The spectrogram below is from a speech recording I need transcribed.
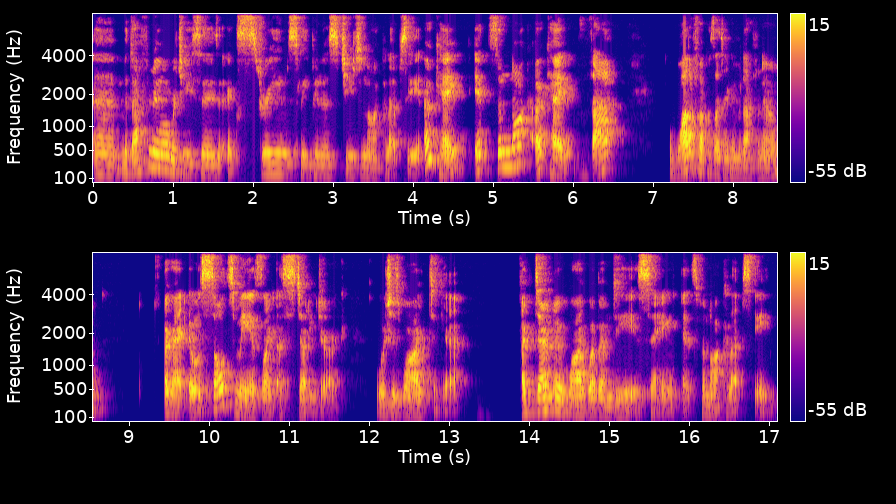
Uh, modafinil reduces extreme sleepiness due to narcolepsy. Okay, it's a narc. Okay, that. Why the fuck was I taking modafinil? Okay, it was sold to me as like a study drug, which is why I took it. I don't know why WebMD is saying it's for narcolepsy,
